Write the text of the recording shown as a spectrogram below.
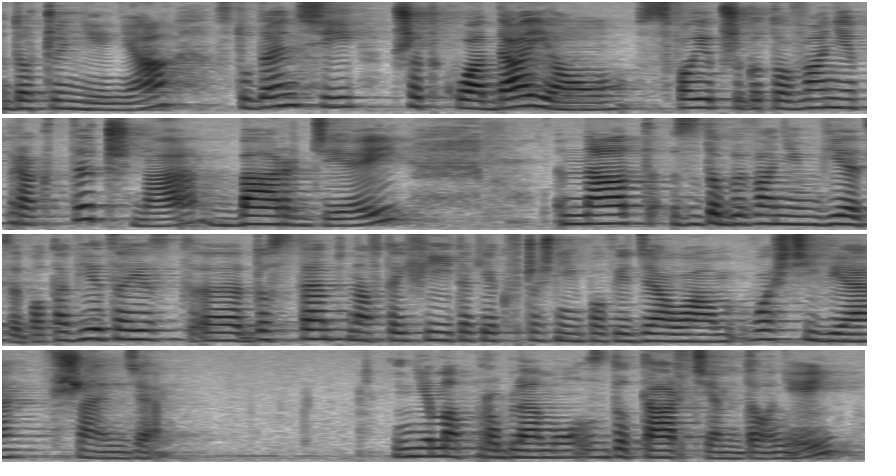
do czynienia. Studenci przedkładają swoje przygotowanie praktyczne bardziej nad zdobywaniem wiedzy, bo ta wiedza jest e, dostępna w tej chwili, tak jak wcześniej powiedziałam, właściwie wszędzie. Nie ma problemu z dotarciem do niej.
